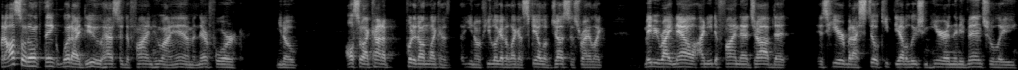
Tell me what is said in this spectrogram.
But I also don't think what I do has to define who I am, and therefore, you know, also I kind of put it on like a, you know, if you look at it like a scale of justice, right? Like maybe right now I need to find that job that is here, but I still keep the evolution here, and then eventually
